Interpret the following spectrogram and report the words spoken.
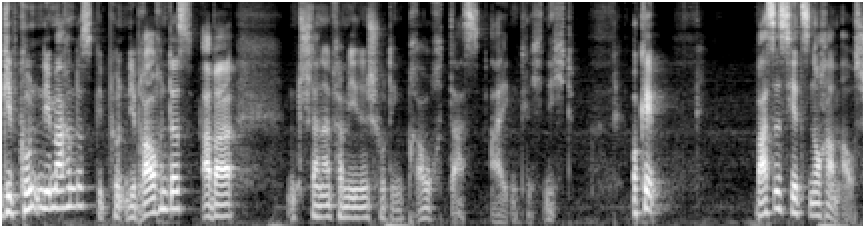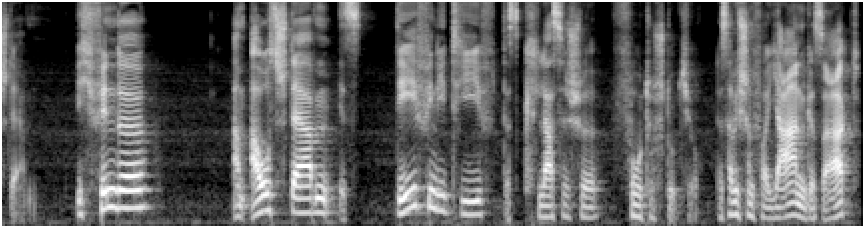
gibt Kunden, die machen das, gibt Kunden, die brauchen das, aber ein Standard-Familienshooting braucht das eigentlich nicht. Okay, was ist jetzt noch am Aussterben? Ich finde, am Aussterben ist definitiv das klassische Fotostudio. Das habe ich schon vor Jahren gesagt.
